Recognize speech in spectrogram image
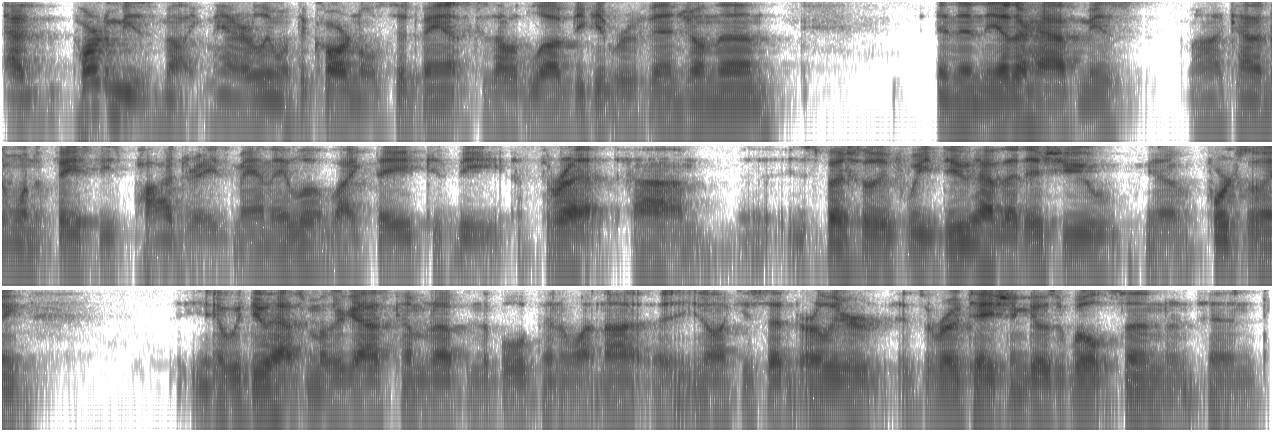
I, part of me is like man I really want the Cardinals to advance because I would love to get revenge on them and then the other half of me is well, I kind of don't want to face these Padres man they look like they could be a threat um, especially if we do have that issue you know fortunately you know we do have some other guys coming up in the bullpen and whatnot Uh, you know like you said earlier if the rotation goes Wilson and, and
